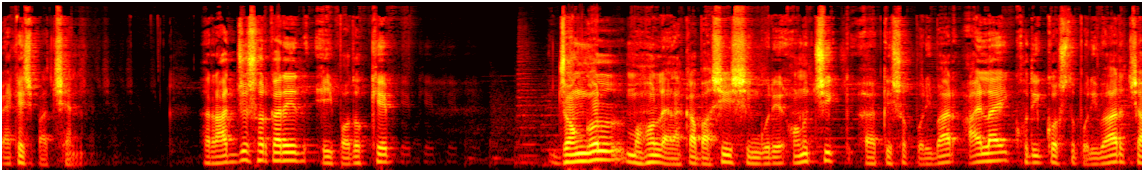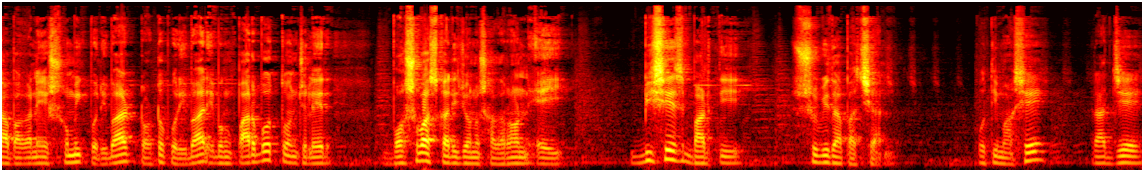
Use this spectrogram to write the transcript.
প্যাকেজ পাচ্ছেন। রাজ্য সরকারের এই পদক্ষেপ জঙ্গলমহল এলাকাবাসী সিঙ্গুরের অনুচ্ছিক কৃষক পরিবার আয়লায় ক্ষতিগ্রস্ত পরিবার চা বাগানের শ্রমিক পরিবার টটো পরিবার এবং পার্বত্য অঞ্চলের বসবাসকারী জনসাধারণ এই বিশেষ বাড়তি সুবিধা পাচ্ছেন। প্রতি মাসে রাজ্যে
